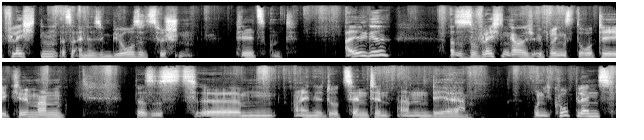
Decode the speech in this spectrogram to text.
Flechten ist eine Symbiose zwischen Pilz und Alge. Also zu Flechten kann ich übrigens Dorothee Killmann, das ist ähm, eine Dozentin an der Uni Koblenz,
